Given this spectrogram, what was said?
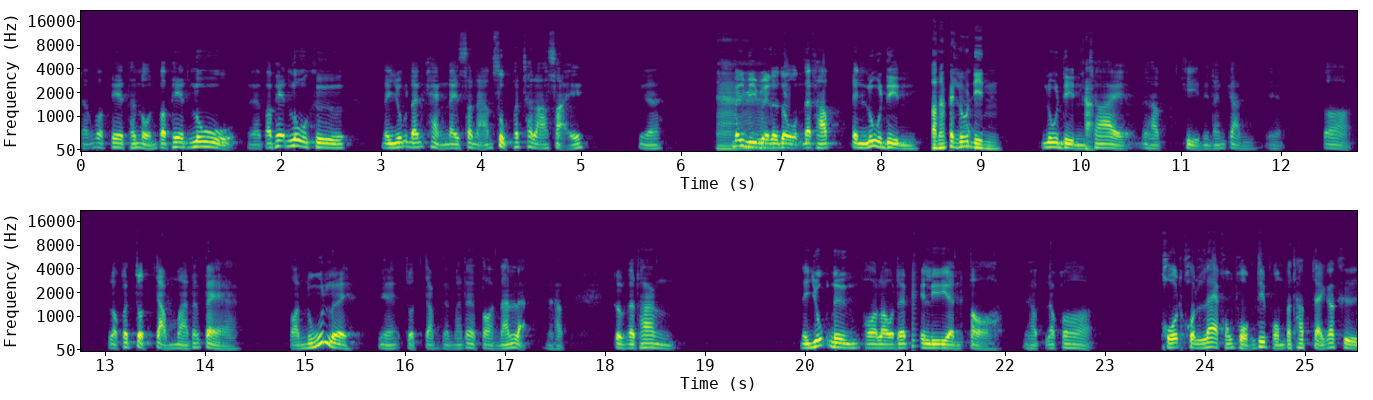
ทั้งประเภทถนนประเภทลู่นะประเภทลู่คือในยุคนั้นแข่งในสนามสุขพัชราไสยนะอ่าไม่มีเวลโดมนะครับ เป็นลู่ดิน ตอนนั้นเป็นลู่ดิน ลู่ดินครับใช่นะครับ ขี่ในนั้นกันเนี่ยก็เราก็จดจำมาตั้งแต่ต อนนู้นเลยเนี่ยจดจำกันมาตั้งแต่ตอนนั้นแหละนะครับจนกระทั่งในยุคหนึ่งพอเราได้ไปเรียนต่อนะครับ แล้วก็โค้ชคนแรกของผมที่ผมประทับใจก็คือ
